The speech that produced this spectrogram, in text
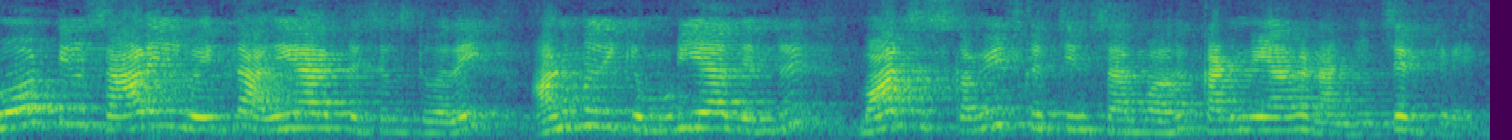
ரோட்டில் சாலையில் வைத்து அதிகாரத்தை செலுத்துவதை அனுமதிக்க முடியாது என்று மார்க்சிஸ்ட் கம்யூனிஸ்ட் கட்சியின் சார்பாக கடுமையாக நான் எச்சரிக்கிறேன்.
